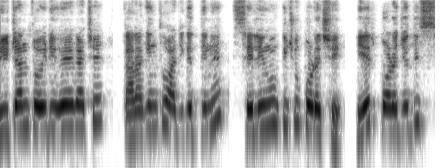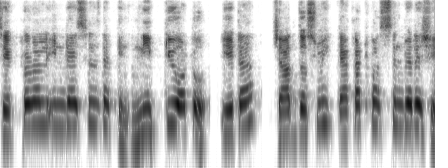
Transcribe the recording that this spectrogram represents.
রিটার্ন তৈরি হয়ে গেছে। তারা কিন্তু আজকের দিনে সেলিংও কিছু করেছে। এরপরে যদি সেক্টরাল ইন্ডাইসেস দেখেন নিফটি অটো এটা চার দশমিক এক আট পার্সেন্ট বেড়েছে।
